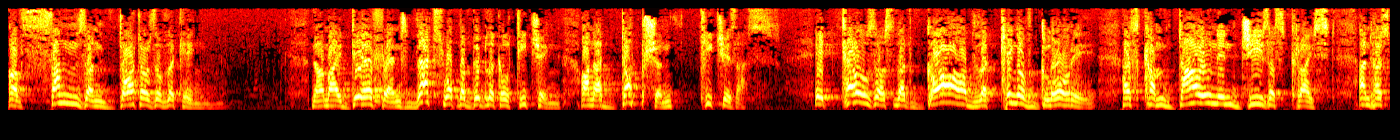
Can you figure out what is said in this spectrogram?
of sons and daughters of the king. Now, my dear friends, that's what the biblical teaching on adoption teaches us. It tells us that God, the King of glory, has come down in Jesus Christ and has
